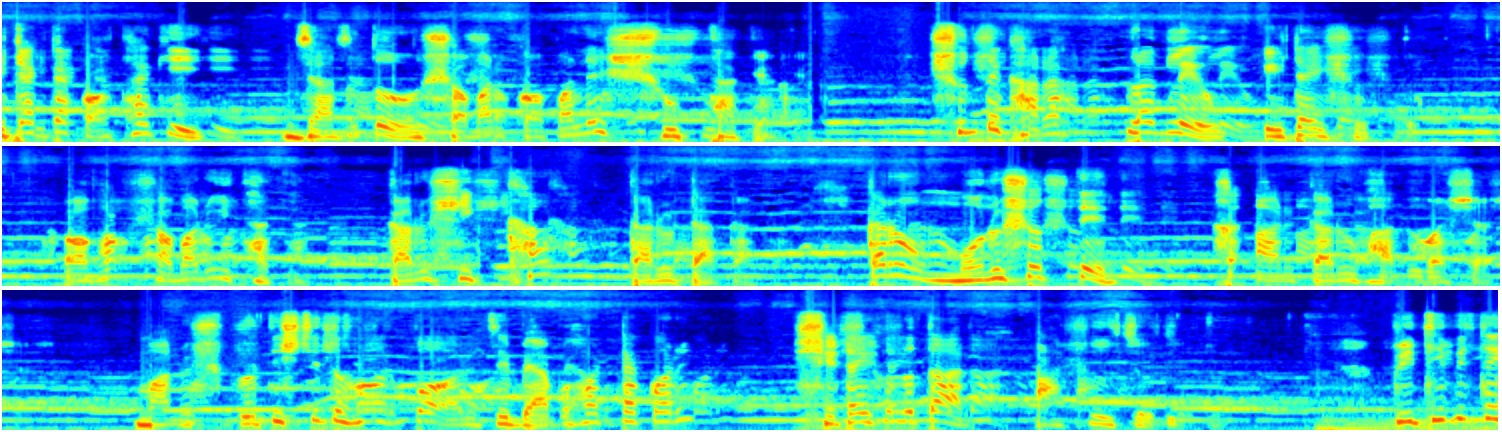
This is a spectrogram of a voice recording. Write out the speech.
এটা একটা কথা কি জানো তো সবার কপালে সুখ থাকে না। শুনতে খারাপ লাগলেও এটাই সত্য। অভাব সবারই থাকে, কারও শিক্ষা, কারও টাকা, কারও মনুষ্যত্বের আর কারও ভালোবাসা। মানুষ প্রতিষ্ঠিত হওয়ার পর যে ব্যবহারটা করে, সেটাই হলো তার আসল চরিত্র। পৃথিবীতে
